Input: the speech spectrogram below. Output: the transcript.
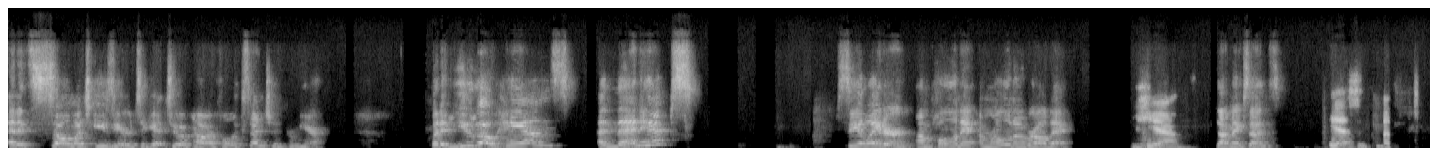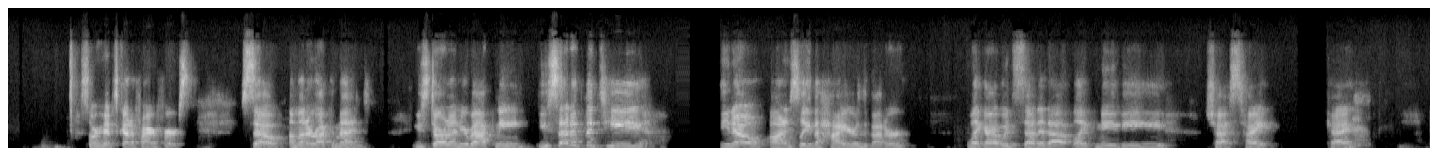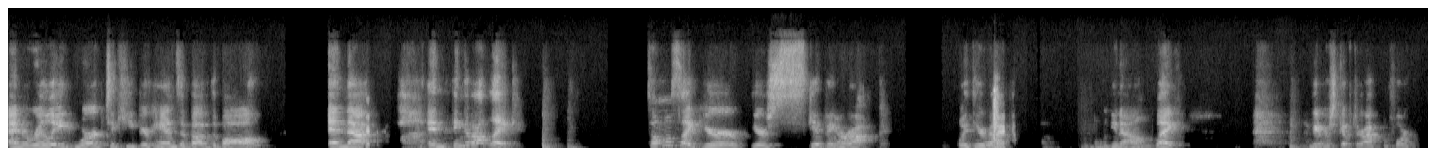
and it's so much easier to get to a powerful extension from here. But if you go hands and then hips, see you later. I'm pulling it. I'm rolling over all day. Yeah. That makes sense? Yes. it does. So our hips got to fire first. So I'm going to recommend you start on your back knee. You set up the T, you know, honestly, the higher the better. Like I would set it up like maybe chest height. Okay. And really work to keep your hands above the ball. And that, and think about like, it's almost like you're, you're skipping a rock with your back, you know, like, have you ever skipped a rock before?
